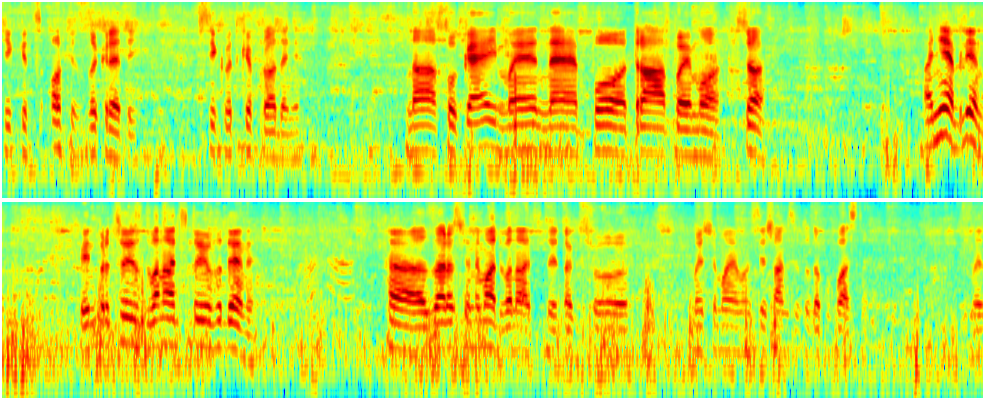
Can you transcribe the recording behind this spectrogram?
Тікет офіс закритий. Всі квитки продані. На хокей ми не потрапимо. Все. А ні, блін. Він працює з 12 години. А, зараз ще нема 12, так що ми ще маємо всі шанси туди попасти. Ми,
